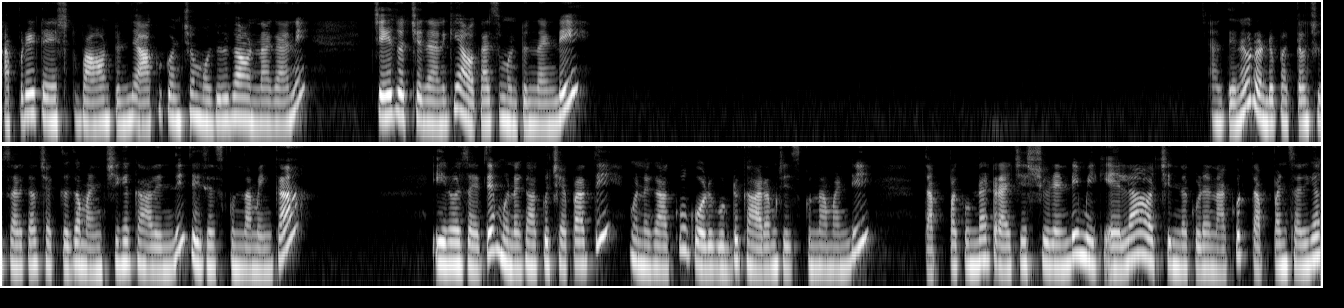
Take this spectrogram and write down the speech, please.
అప్పుడే టేస్ట్ బాగుంటుంది ఆకు కొంచెం ముదురుగా ఉన్నా కానీ చేదు వచ్చేదానికి అవకాశం ఉంటుందండి. అంతేను రెండు పక్కలు చూసారు కదా! చక్కగా మంచిగా కాలింది. తీసేసుకుందాం ఇంకా. ఈరోజైతే మునగాకు చపాతి మునగాకు కోడిగుడ్డు కారం చేసుకున్నామండి. తప్పకుండా ట్రై చేసి చూడండి. మీకు ఎలా వచ్చిందో కూడా నాకు తప్పనిసరిగా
